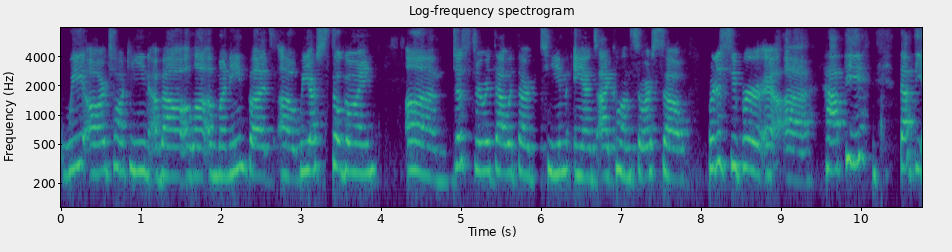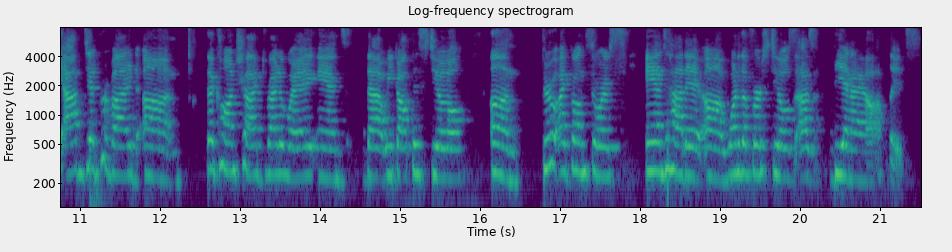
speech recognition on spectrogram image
we are talking about a lot of money, but uh, we are still going um, just through with that with our team and Icon Source. So we're just super uh, happy that the app did provide um, the contract right away and that we got this deal um, through Icon Source and had it uh, one of the first deals as the NIL athletes.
